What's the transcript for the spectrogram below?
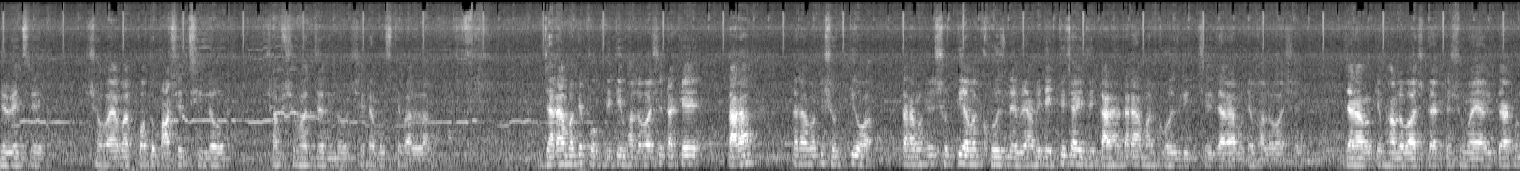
ভেবেছে, সবাই আমার কত পাশে ছিল সবসময়ের জন্য, সেটা বুঝতে পারলাম। যারা আমাকে প্রকৃতি ভালোবাসে, তাকে, তারা তারা আমাকে সত্যি তারা আমাকে সত্যি আমার খোঁজ নেবে। আমি দেখতে চাই যে কারা কারা আমার খোঁজ নিচ্ছে, যারা আমাকে ভালোবাসে। যারা আমাকে ভালোবাসতো একটা সময়, আমি তো এখন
